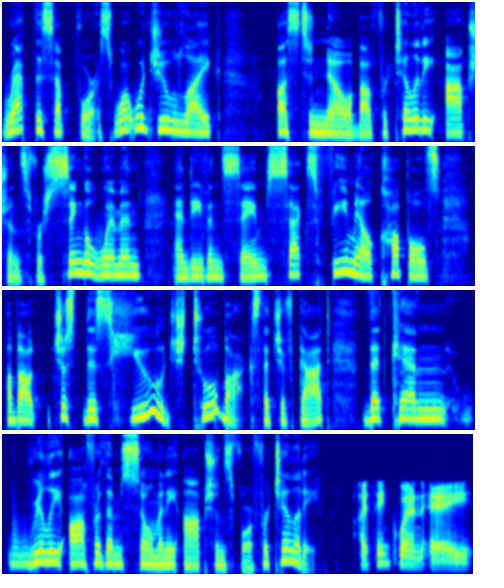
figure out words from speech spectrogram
Wrap this up for us. What would you like us to know about fertility options for single women and even same sex female couples about just this huge toolbox that you've got that can really offer them so many options for fertility? I think when a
